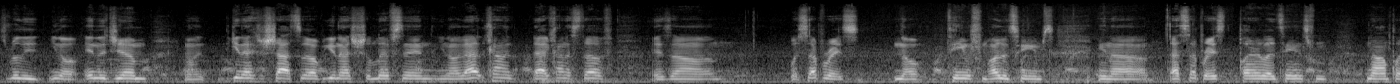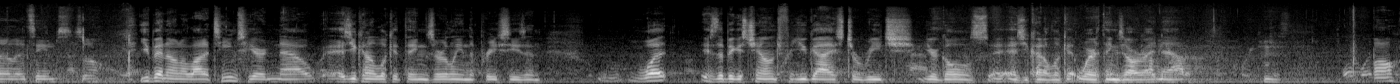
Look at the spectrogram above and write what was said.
is really you know in the gym, you know, getting extra shots up, getting extra lifts in. You know that kind of that kind of stuff is um, what separates you know teams from other teams. You know that separates player-led teams from non-player-led teams. So you've been on a lot of teams here now. As you kind of look at things early in the preseason, what is the biggest challenge for you guys to reach your goals as you kind of look at where things are right now? Hmm. Well,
